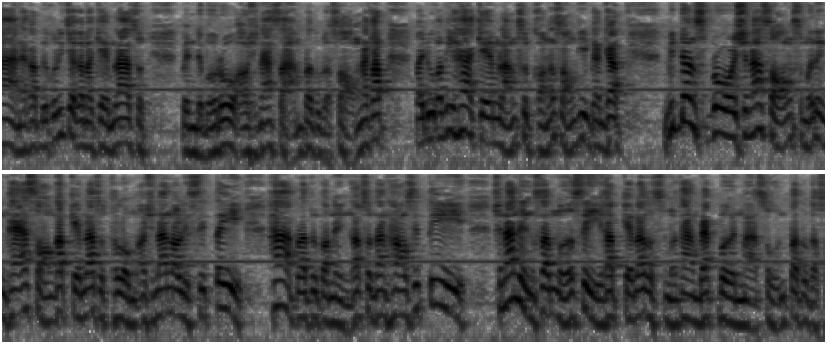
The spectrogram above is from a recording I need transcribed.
15นะครับเดี๋ยวคนที่เจอกันมาเกมล่าสุดเป็นเดอะโบโรเอาชนะ 3 ประตูต่อ2นะครับไปดูกันที่ 5 เกมหลังสุดของทั้งสองทีมกันครับมิดเดิลสโปรชนะ 2 เสมอ 1 แพ้ 2 ครับ เกมล่าสุดถล่มเอาชนะนอริสซิตี้ 5 ประตูต่อ 1 ครับส่วนทางเฮาซิตี้ชนะ 1 เสมอ 4 ครับ เกมล่าสุดเสมอทางแบล็กเบิร์นมา 0 ประตูต่อ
